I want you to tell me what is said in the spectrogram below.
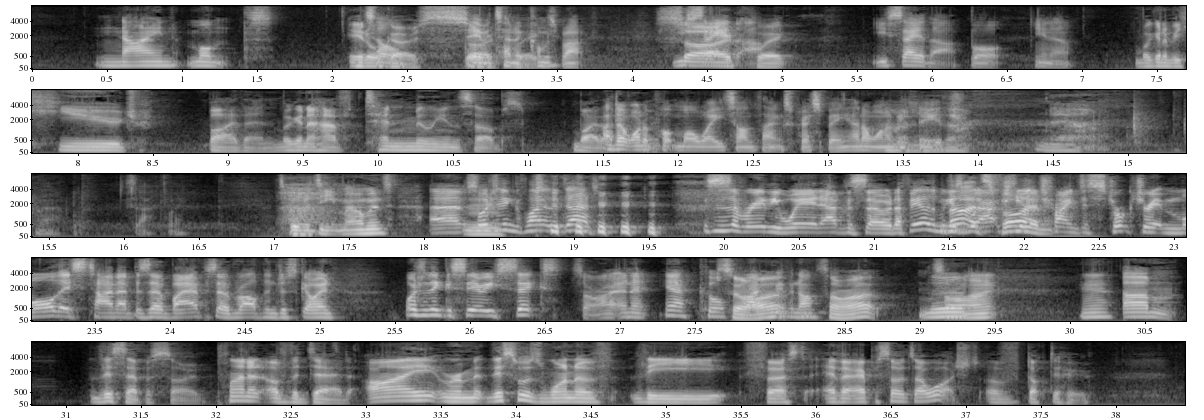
nine months It'll until go so David Tennant comes back. so say that. quick. You say that, but you know, We're gonna be huge by then. We're gonna have 10 million subs by that. I don't want to put more weight on. Thanks, Crispy. I don't want to be huge. Neither. Yeah. Exactly. It's a bit of a deep moment. Um, so, what do you think of Planet of the Dead? this is a really weird episode. I feel because we're actually like, trying to structure it more this time, episode by episode, rather than just going, "What do you think of Series 6? It's all right, isn't it? Yeah, cool. It's all right, right. moving on. It's all right. It's all right. Yeah. Um, this episode, Planet of the Dead. I remember this was one of the first ever episodes I watched of Doctor Who.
